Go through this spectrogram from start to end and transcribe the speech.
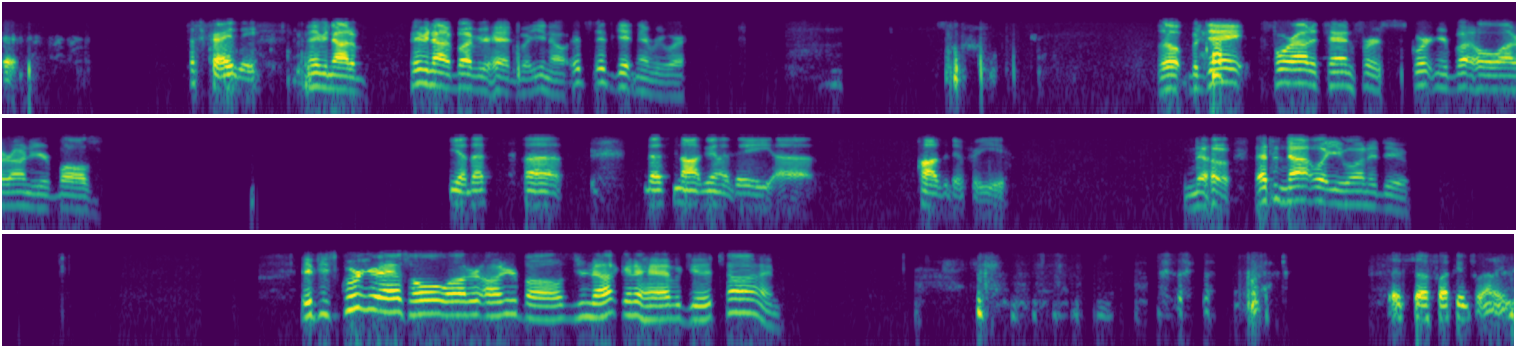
That's crazy. maybe not a, maybe not above your head, but you know, it's it's getting everywhere. So bidet four out of ten for squirting your butthole water onto your balls. Yeah, that's uh that's not gonna be uh positive for you. No, that's not what you want to do. If you squirt your asshole water on your balls, you're not gonna have a good time. That's so fucking funny.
